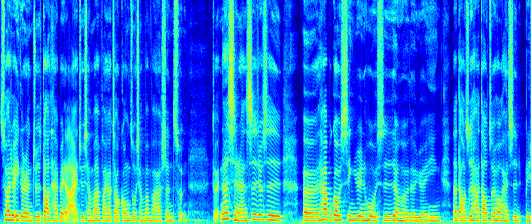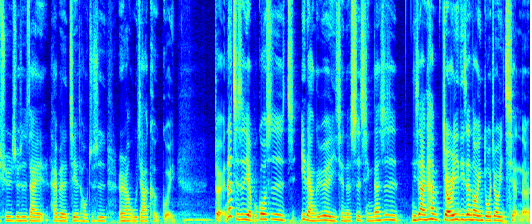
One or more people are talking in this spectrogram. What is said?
所以他就一个人就是到台北来，就想办法要找工作，想办法要生存。对，那显然是就是呃他不够幸运，或者是任何的原因，那导致他到最后还是必须就是在台北的街头，就是仍然无家可归。对，那其实也不过是一两个月以前的事情，但是。你想想看，九二一地震都已经多久以前了？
